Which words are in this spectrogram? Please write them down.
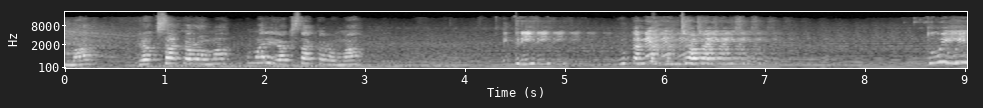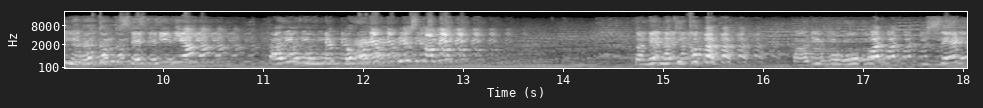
માં રક્ષા કરો માં. અમારી રક્ષા કરો માં. દીકરી. હું તને સમજાવવા આવી છું. તું ઈ નરધમ શેઠની ન્યા? તારી વહુને પરણે મોકલીશ તમે? તને નથી ખબર? તારી વહુ પર ઈ શેઠ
